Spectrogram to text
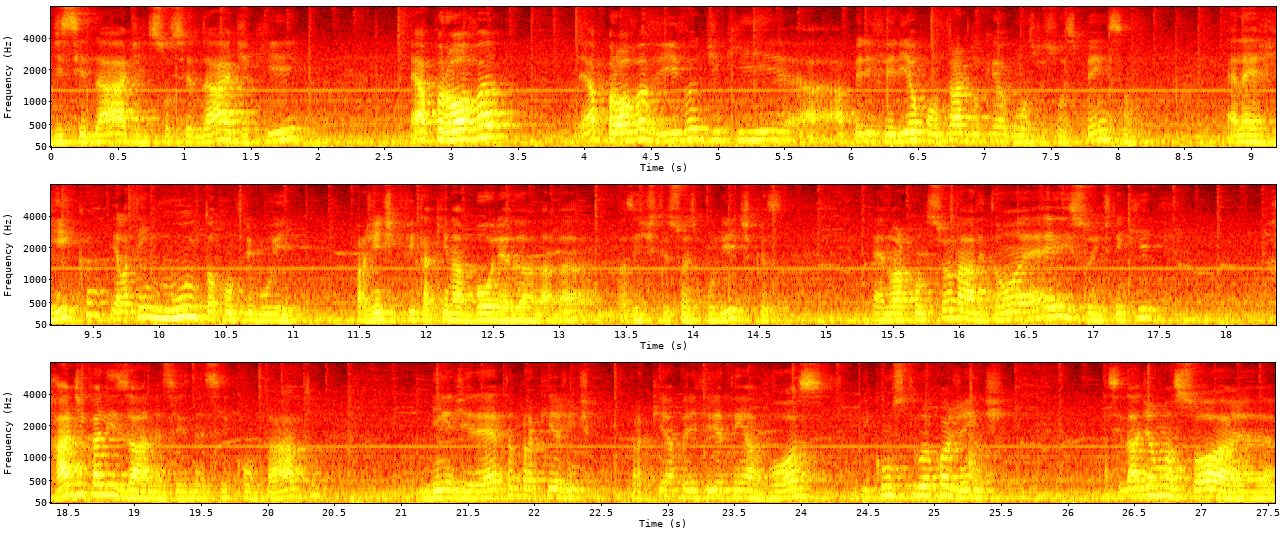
de cidade, de sociedade que é a prova é a prova viva de que a, a periferia, ao contrário do que algumas pessoas pensam, ela é rica e ela tem muito a contribuir para a gente que fica aqui na bolha da, da, das instituições políticas é no ar-condicionado. Então é, é isso, a gente tem que radicalizar nesse, nesse contato, linha direta, para que a gente, para que a periferia tenha voz e construa com a gente. A cidade é uma só. É,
